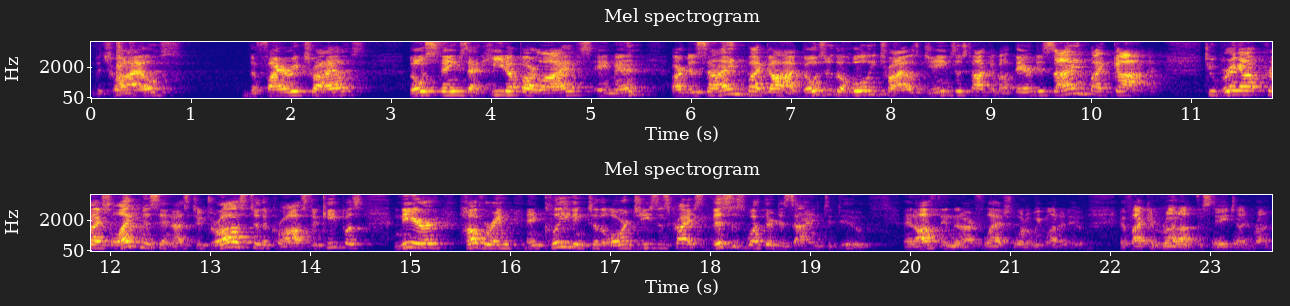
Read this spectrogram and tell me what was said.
The trials, the fiery trials, those things that heat up our lives, amen, are designed by God. Those are the holy trials James is talking about. They are designed by God to bring out Christ's likeness in us, to draw us to the cross, to keep us near, hovering, and cleaving to the Lord Jesus Christ. This is what they're designed to do. And often in our flesh, what do we want to do? If I could run off the stage, I'd run.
